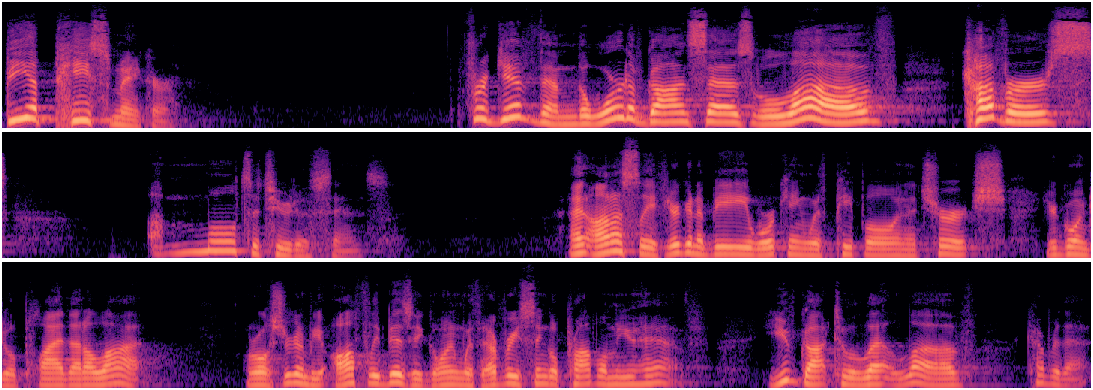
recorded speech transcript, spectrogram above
Be a peacemaker. Forgive them. The Word of God says love covers a multitude of sins. And honestly, if you're going to be working with people in a church, you're going to apply that a lot, or else you're going to be awfully busy going with every single problem you have. You've got to let love cover that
